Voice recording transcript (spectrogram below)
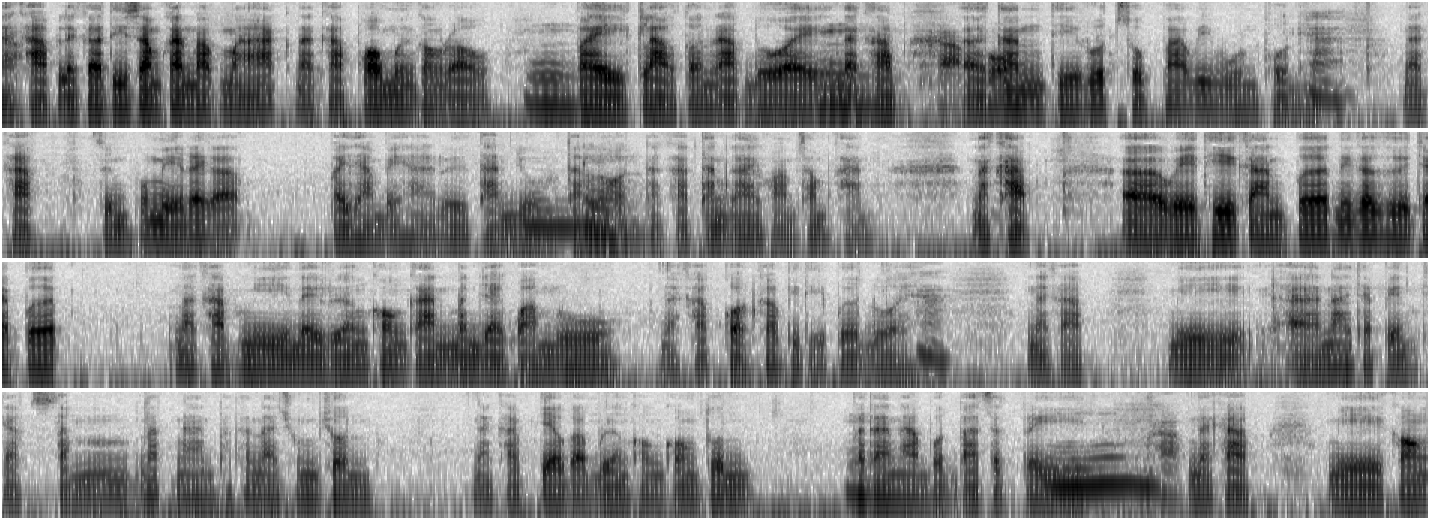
นะครับแล้วก็ที่สำคัญมากๆนะครับพ่อเมืองของเราอืมไปกล่าวต้อนรับด้วยนะครับครับเอ่อผมท่านธีรุษสุภาพวิบูลย์ผลค่ะนะครับซึ่งผมมีได้ก็ พยายามไปหารือท่านอยู่อืมตลอดนะครับท่านก็ให้ความสำคัญนะครับเอ่อเวทีการเปิดนี่ก็คือจะเปิดนะครับมีในเรื่องของการบรรยายความรู้นะครับก่อนเข้าพิธีเปิดด้วยค่ะนะครับมีเอ่อน่าจะเป็นจากสำนักงานพัฒนาชุมชนนะครับเกี่ยวกับเรื่องของกองทุนพัฒนาบทบาทสตรีอืมครับนะครับมีกอง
